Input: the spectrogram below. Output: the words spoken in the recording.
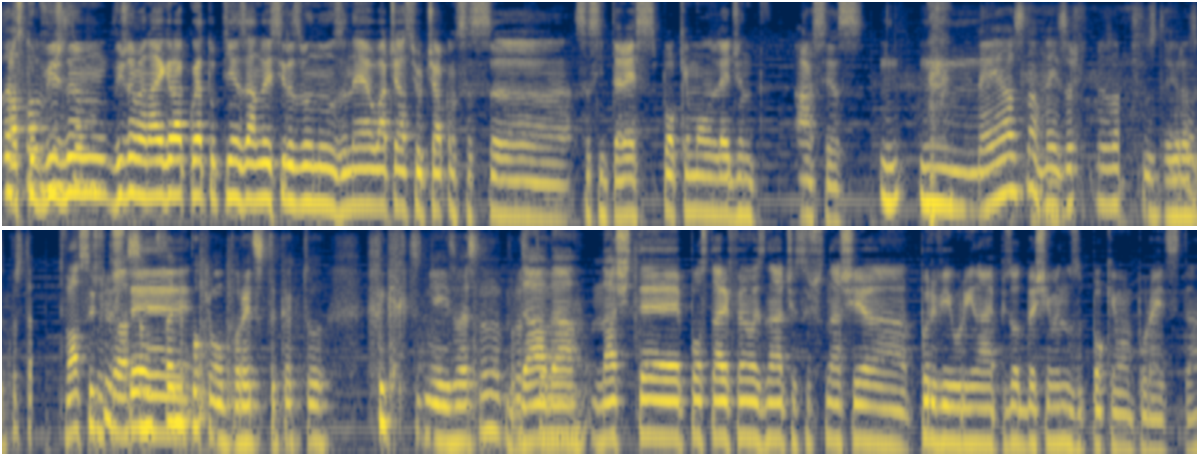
а, аз тук виждам, виждам една игра, която ти не знам дали си развълнуван за нея, обаче аз си очаквам с, а, с интерес Pokemon Legend Arceus. Не, аз знам, не, защо не знам за тази игра, за какво Това също ще... Аз съм фен на Pokemon поредицата, както, както ни е известно. Но просто... Да, да. Нашите по-стари фенове знаят, че всъщност нашия първи оригинал епизод беше именно за Pokemon поредицата.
